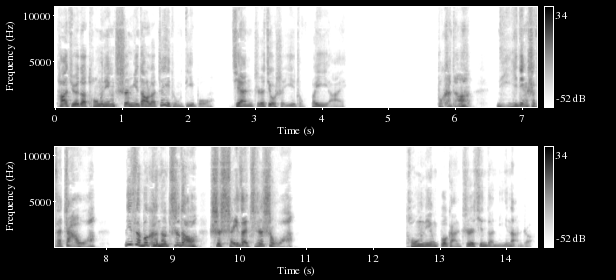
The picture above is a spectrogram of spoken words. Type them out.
他觉得童宁痴迷到了这种地步，简直就是一种悲哀。不可能，你一定是在诈我！你怎么可能知道是谁在指使我？童宁不敢置信地呢喃着，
